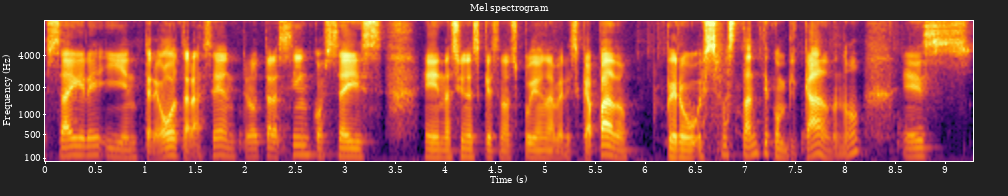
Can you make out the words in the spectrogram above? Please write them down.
Zaire y entre otras, ¿eh? entre otras 5 o 6 eh, naciones que se nos pudieron haber escapado. Pero es bastante complicado, ¿no? Es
